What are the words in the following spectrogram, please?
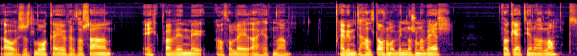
á sérst loka yfirferð þá saðan eitthvað við mig á þá leið að hérna ef ég myndi halda áfram að vinna svona vel þá get ég að langt.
